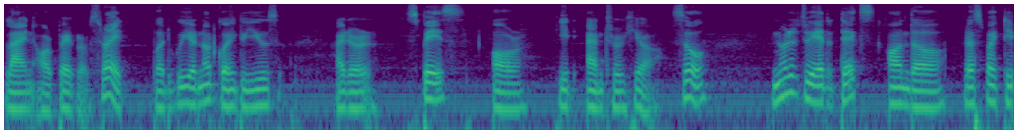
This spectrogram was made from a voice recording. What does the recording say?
line or paragraphs. Right. But we are not going to use either space or hit enter here. So in order to add a text on the respective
